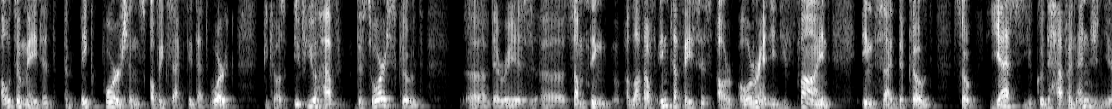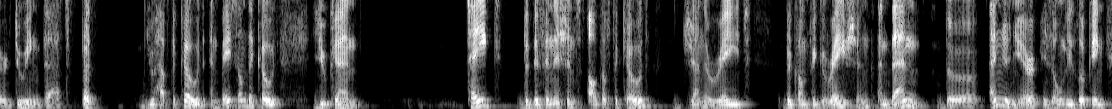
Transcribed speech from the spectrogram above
automated a big portions of exactly that work. Because if you have the source code uh, there is uh, something a lot of interfaces are already defined inside the code. So yes you could have an engineer doing that but you have the code and based on the code you can take the definitions out of the code generate the configuration and then the engineer is only looking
